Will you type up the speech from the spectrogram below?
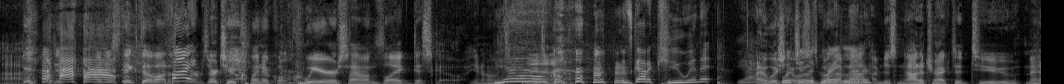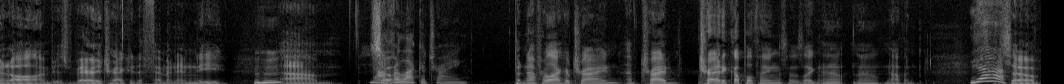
Uh, I, just, I just think that a lot of Fight. the terms are too clinical. Queer sounds like disco, you know. Yeah. it's got a Q in it. Yeah. I wish Which I is was, a great but I'm letter. Not, I'm just not attracted to men at all. I'm just very attracted to femininity. Mm-hmm. Um, Not so, for lack of trying. but not for lack of trying. I've tried tried a couple things. I was like, no, no, nothing. Yeah. So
